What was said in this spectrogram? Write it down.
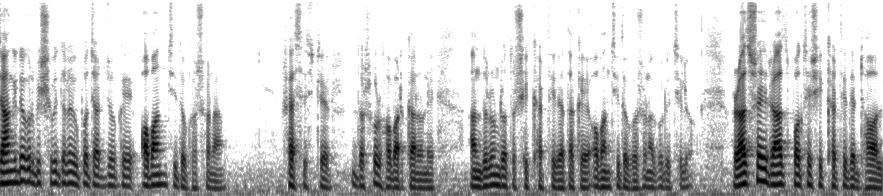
জাহাঙ্গীরনগর বিশ্ববিদ্যালয়ের উপাচার্যকে অবাঞ্ছিত ঘোষণা। ফ্যাসিস্টের দোসর হবার কারণে আন্দোলনরত শিক্ষার্থীরা তাকে অবাঞ্ছিত ঘোষণা করেছিল। রাজশাহীর রাজপথে শিক্ষার্থীদের ঢল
